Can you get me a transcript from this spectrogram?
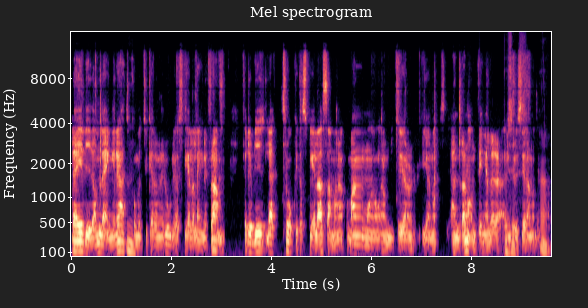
dig vid dem längre, att du Mm. kommer tycka de är roliga att spela längre fram. För det blir lätt tråkigt att spela samma arrangemang många gånger om du inte gör, gör något, ändrar någonting eller Precis. introducerar någonting. Ja.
